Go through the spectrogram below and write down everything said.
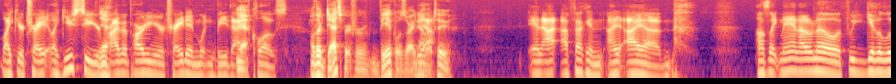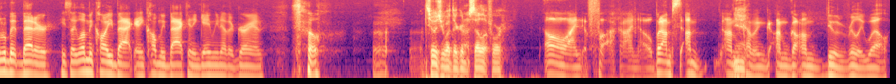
Like your trade, like used to your Yeah. private party and your trade in wouldn't be that Yeah. close. Oh, they're desperate for vehicles right now, Yeah. too. And I I fucking I I um I was like, man, I don't know if we could get a little bit better. He's like, let me call you back, and he called me back and he gave me another grand. So Shows you what they're going to sell it for. oh I know, fuck I know, but I'm I'm I'm Yeah. coming I'm go- I'm doing really well.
